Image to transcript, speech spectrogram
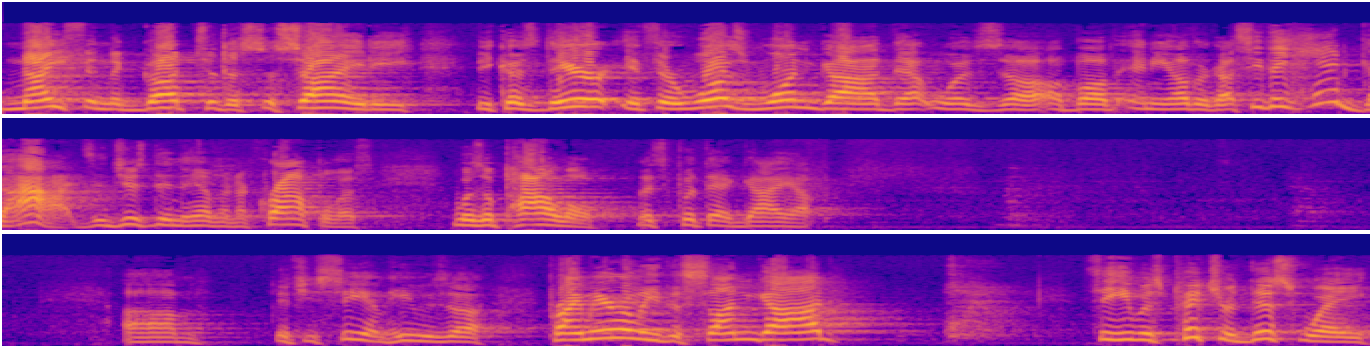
knife in the gut to the society because there, if there was one God that was uh, above any other God, see, they had gods, it just didn't have an Acropolis, it was Apollo. Let's put that guy up. Um, if you see him, he was uh, primarily the sun god. See, he was pictured this way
